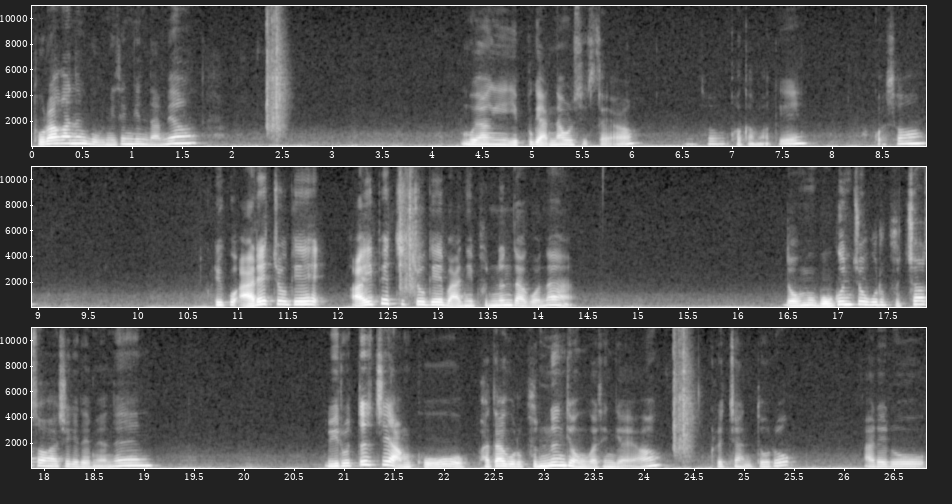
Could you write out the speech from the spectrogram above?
돌아가는 부분이 생긴다면 모양이 예쁘게 안 나올 수 있어요. 그래서 과감하게 바꿔서 그리고 아래쪽에 아이 패치 쪽에 많이 붙는다거나 너무 모근 쪽으로 붙여서 하시게 되면은 위로 뜨지 않고 바닥으로 붙는 경우가 생겨요. 그렇지 않도록 아래로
